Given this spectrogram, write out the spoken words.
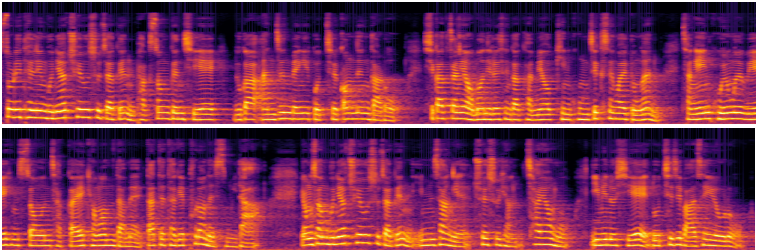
스토리텔링 분야 최우수작은 박성근 씨의 누가 안전뱅이 꽃을 꺾는가로 시각장애 어머니를 생각하며 긴 공직 생활 동안 장애인 고용을 위해 힘써온 작가의 경험담을 따뜻하게 풀어냈습니다. 영상 분야 최우 수작은 임상일, 최수현, 차영우, 이민우 씨의 놓치지 마세요로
